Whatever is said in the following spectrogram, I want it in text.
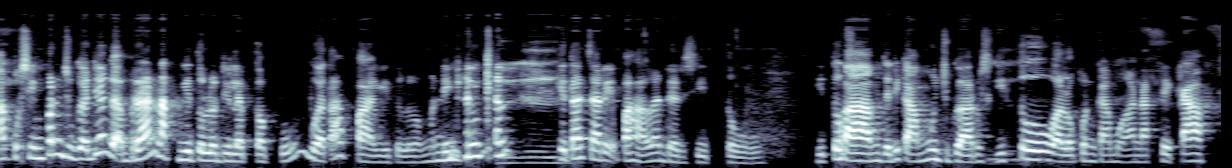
aku simpen juga dia nggak beranak gitu loh di laptopku. Buat apa gitu loh? Mendingan kan hmm. kita cari pahala dari situ. Itu Ham. Jadi kamu juga harus gitu. Walaupun kamu anak DKV,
